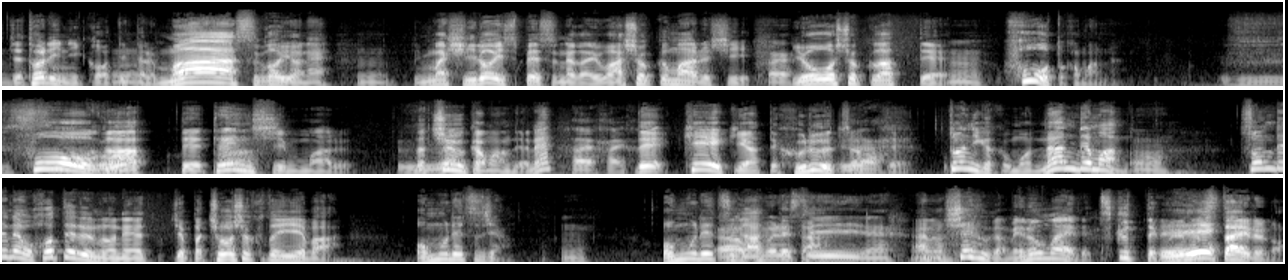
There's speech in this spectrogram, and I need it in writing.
じゃあ取りに行こうって言ったら、まあすごいよね、うん。まあ広いスペースの中に和食もあるし、はい。洋食あって、うん。フォーとかもあるのよ。フフォーがあって点心もある。中華もあるんだよね。はいはいはい。でケーキあってフルーツあっうてとにかくもう何でもあんの、うんそんでねホテルのねやっぱ朝食といえばオムレツじゃん、うん。オムレツがあってさいいね。あの、うん。シェフが目の前で作ってくれえー。るスタイルの、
